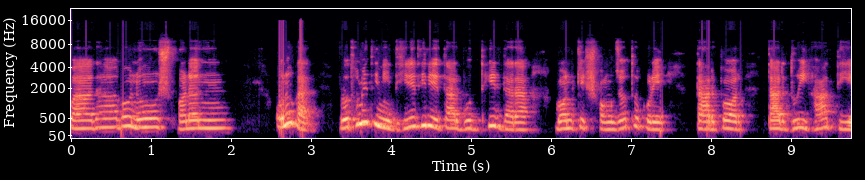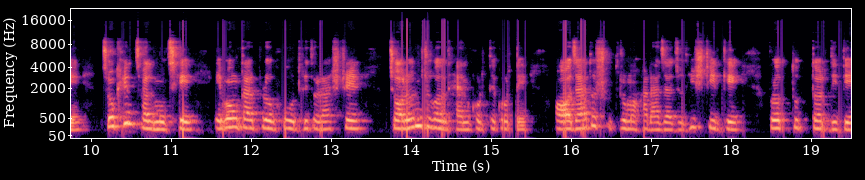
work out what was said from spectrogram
পাদাবনুস্মরণ অনুবাদ প্রথমে তিনি ধীরে ধীরে তার বুদ্ধির দ্বারা মনকে সংযত করে তারপর তার দুই হাত দিয়ে চোখের জল মুছে এবং তার প্রভু ধৃতরাষ্ট্রের চরণ যুগল ধ্যান করতে করতে অজাত শত্রু মহারাজা যুধিষ্ঠিরকে প্রত্যুত্তর দিতে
